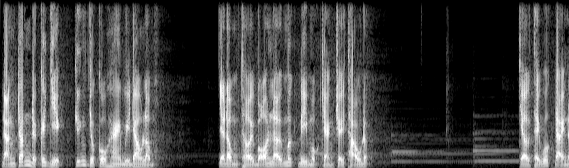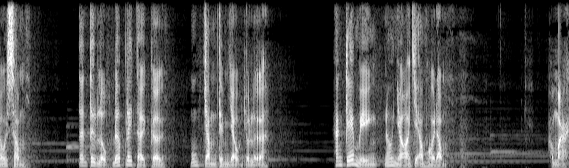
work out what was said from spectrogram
Đặng tránh được cái việc Khiến cho cô hai bị đau lòng Và đồng thời bỏ lỡ mất đi một chàng rễ thảo đó. Chờ thầy quốc đại nói xong, Tên tư lục đớp lấy thời cơ Muốn châm thêm dầu vào lửa. Hắn ké miệng nói nhỏ với ông hội đồng. Ông à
